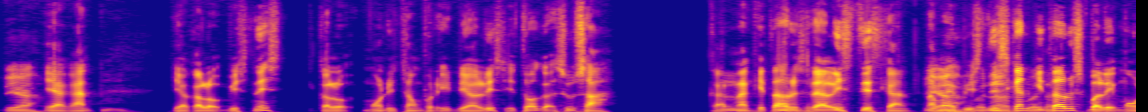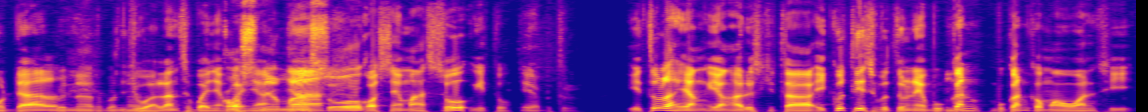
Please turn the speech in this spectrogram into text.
Iya. ya kan? Mm. Ya kalau bisnis kalau mau dicampur idealis itu agak susah. Karena Hmm, kita hmm. harus realistis kan. Namanya Iya, bisnis benar, kan kita benar. harus balik modal, Benar, benar. jualan Kosnya sebanyak-banyaknya, masuk. kosnya masuk gitu. Iya, betul. Itulah yang yang harus kita ikuti sebetulnya Hmm. bukan bukan kemauan si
